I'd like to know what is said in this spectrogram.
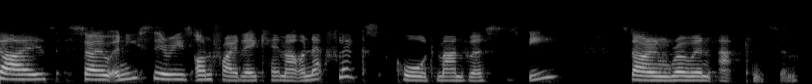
Guys, so a new series on Friday came out on Netflix called Man vs. Bee, starring Rowan Atkinson.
